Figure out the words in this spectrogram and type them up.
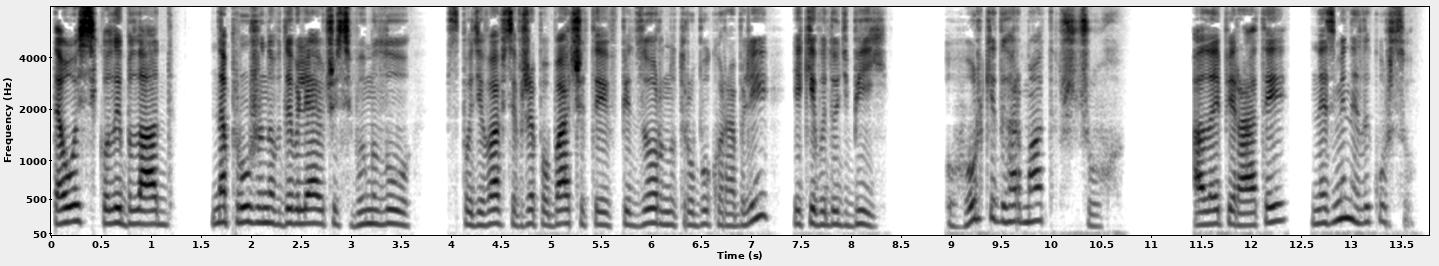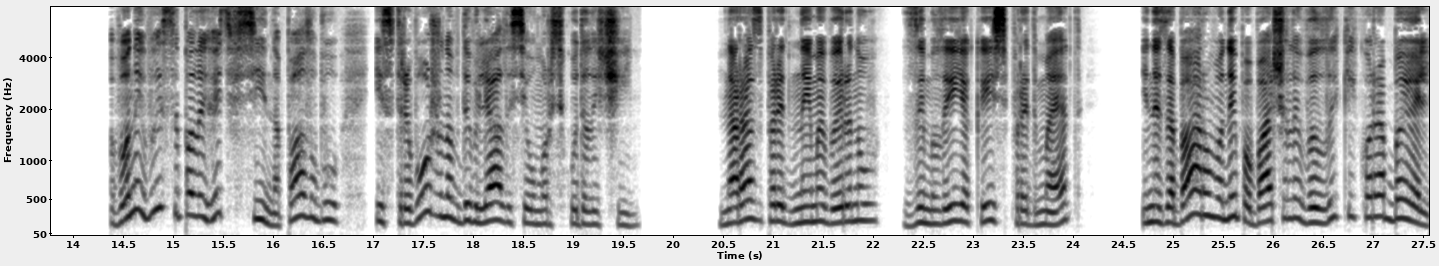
Та ось коли Блад, напружено вдивляючись в імлу, сподівався вже побачити в підзорну трубу кораблі, які ведуть бій, гуркіт гармат вщух. Але пірати не змінили курсу. Вони висипали геть всі на палубу і стривожено вдивлялися у морську далечінь. Нараз перед ними виринув земли якийсь предмет, і незабаром вони побачили великий корабель,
